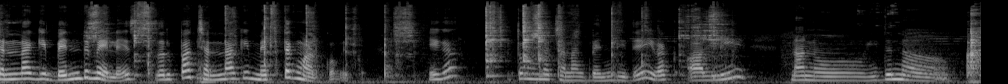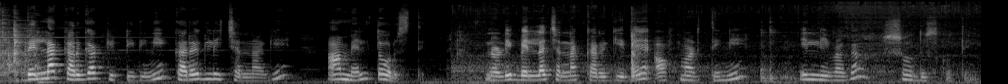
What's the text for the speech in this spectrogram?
ಚೆನ್ನಾಗಿ ಬೆಂದ ಮೇಲೆ ಸ್ವಲ್ಪ ಚೆನ್ನಾಗಿ ಮೆತ್ತಗೆ ಮಾಡ್ಕೋಬೇಕು. ಈಗ ತುಂಬ ಚೆನ್ನಾಗಿ ಬೆಂದಿದೆ. ಇವಾಗ ಅಲ್ಲಿ ನಾನು ಇದನ್ನು ಬೆಲ್ಲ ಕರ್ಗಕ್ಕಿಟ್ಟಿದ್ದೀನಿ ಕರಗಲಿ ಚೆನ್ನಾಗಿ ಆಮೇಲೆ ತೋರಿಸ್ತೀನಿ. ನೋಡಿ, ಬೆಲ್ಲ ಚೆನ್ನಾಗಿ ಕರಗಿದೆ. ಆಫ್ ಮಾಡ್ತೀನಿ. ಇಲ್ಲಿ ಇವಾಗ ಶೋಧಿಸ್ಕೊತೀನಿ.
